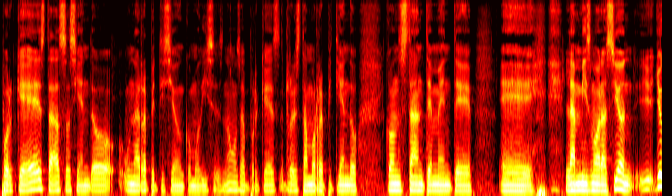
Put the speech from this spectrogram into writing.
¿por qué estás haciendo una repetición como dices, no? O sea, ¿por qué estamos repitiendo constantemente eh, la misma oración? Yo,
